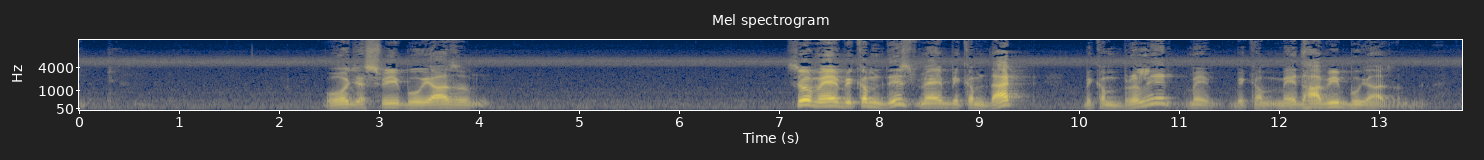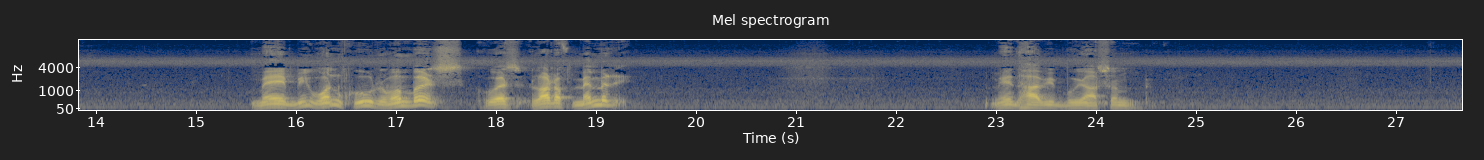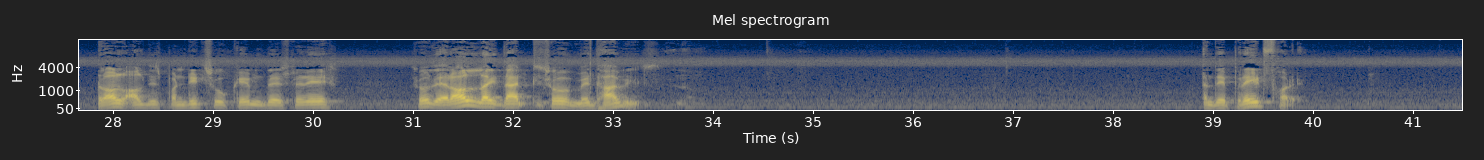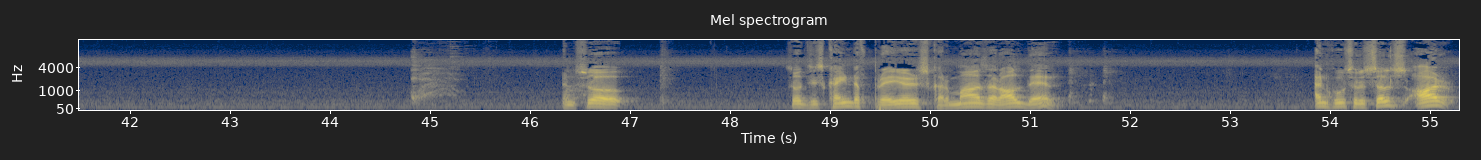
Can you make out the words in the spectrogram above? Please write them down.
Ojasvi bhuyasam, So may become this, may become that, become brilliant, may become medhavi bhuyasam. May be one who remembers, who has a lot of memory. Medhavi bhuyasam. All, all these pandits who came yesterday, so they are all like that, so medhavis. And they prayed for it. And so, so this kind of prayers, karmas are all there. And whose results are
